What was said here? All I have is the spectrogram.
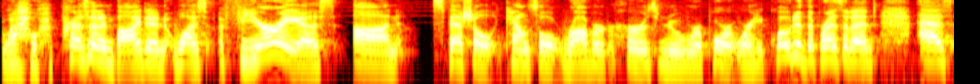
Wow. President Biden was furious on special counsel Robert Hur's new report, where he quoted the president as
